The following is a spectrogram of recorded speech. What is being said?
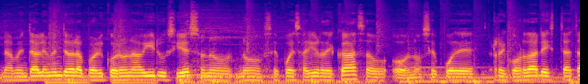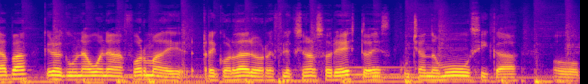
lamentablemente ahora por el coronavirus y eso no, se puede salir de casa o, o, no se puede recordar esta etapa, creo que una buena forma de recordar o reflexionar sobre esto es escuchando música o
